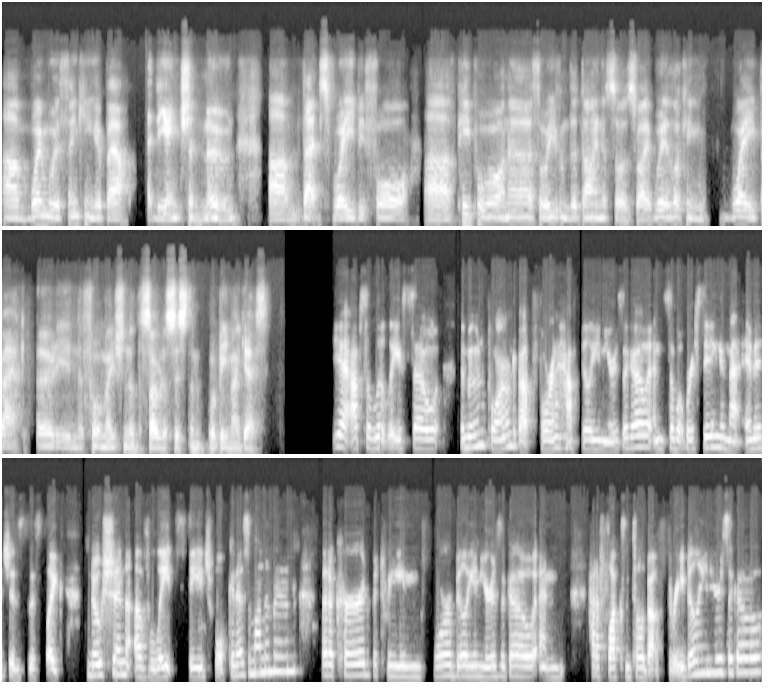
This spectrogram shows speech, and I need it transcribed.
Um, when we're thinking about the ancient moon, um, that's way before uh, people were on Earth or even the dinosaurs, right? We're looking way back early in the formation of the solar system, would be my guess. Yeah, absolutely. So the moon formed about four and a half billion years ago. And so what we're seeing in that image is this like notion of late stage volcanism on the moon that occurred between four billion years ago and had a flux until about three billion years ago.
